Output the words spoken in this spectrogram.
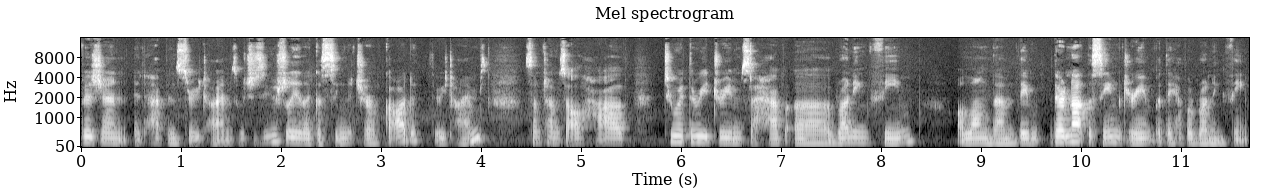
vision, it happens three times, which is usually like a signature of God three times. Sometimes I'll have two or three dreams that have a running theme along them. They they're not the same dream, but they have a running theme.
